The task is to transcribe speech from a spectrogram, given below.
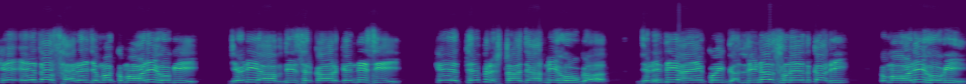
ਕਿ ਇਹ ਤਾਂ ਸਾਰੇ ਜਮਾ ਕਮਾਲ ਹੀ ਹੋ ਗਈ। ਜਿਹੜੀ ਆਪ ਦੀ ਸਰਕਾਰ ਕਹਿੰਦੀ ਸੀ ਕਿ ਇੱਥੇ ਭ੍ਰਿਸ਼ਟਾਚਾਰ ਨਹੀਂ ਹੋਊਗਾ ਜਿਹੜੀ ਦੀ ਐ ਕੋਈ ਗੱਲ ਹੀ ਨਾ ਸੁਣੇ ਅਧਿਕਾਰੀ ਕਮਾਲ ਹੀ ਹੋ ਗਈ।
